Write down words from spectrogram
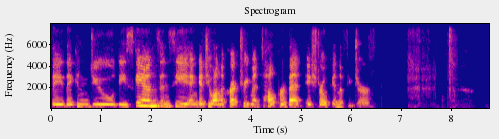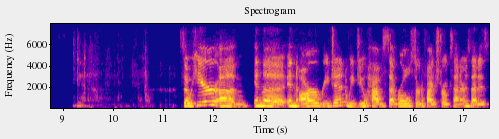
they, they can do these scans and see and get you on the correct treatment to help prevent a stroke in the future. So here um, in the in our region, we do have several certified stroke centers. That is,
